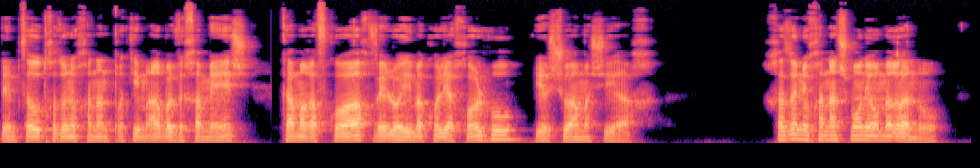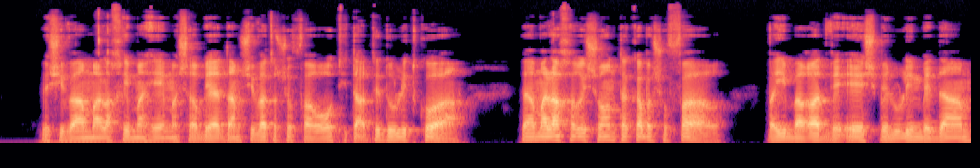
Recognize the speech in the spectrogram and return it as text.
באמצעות חזון יוחנן פרקים 4 ו-5 כמה רב כוח ואלוהים הכל יכול הוא ישוע המשיח. חזון יוחנן 8 אומר לנו ושבעה המלאכים ההם אשר בידם שבעת השופרות התעתדו לתקוע והמלאך הראשון תקע בשופר ויהי ברד ואש בלולים בדם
